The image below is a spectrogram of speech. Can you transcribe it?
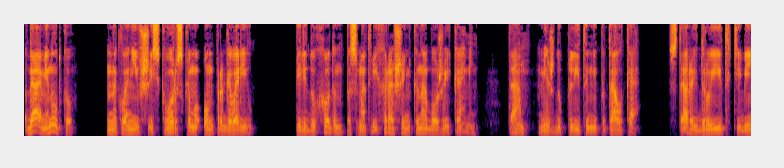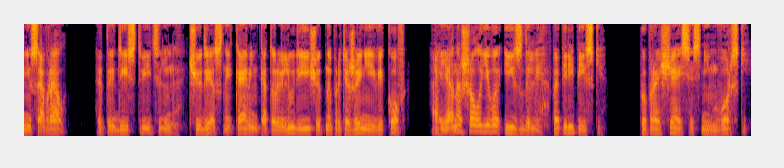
Да, минутку». Наклонившись к Ворскому, он проговорил. Перед уходом посмотри хорошенько на Божий камень. Там, между плитами потолка. Старый друид тебе не соврал. Это действительно чудесный камень, который люди ищут на протяжении веков, а я нашел его издали, по переписке. Попрощайся с ним, Ворский.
